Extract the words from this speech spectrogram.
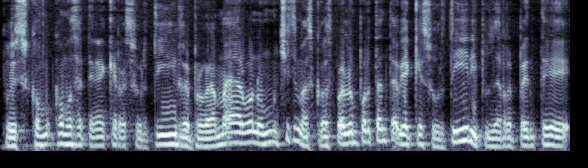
pues cómo, cómo, se tenía que resurtir, reprogramar, bueno, muchísimas cosas, pero lo importante había que surtir y pues de repente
